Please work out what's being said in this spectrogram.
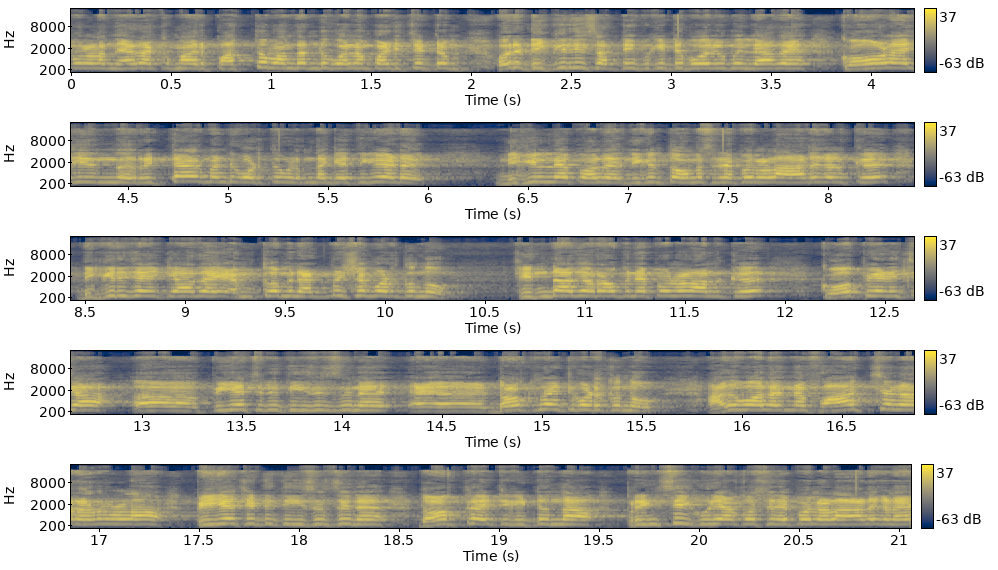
പോലുള്ള നേതാക്കന്മാർ പത്ത് പന്ത്രണ്ട് കൊല്ലം പഠിച്ചിട്ടും ഒരു ഡിഗ്രി സർട്ടിഫിക്കറ്റ് പോലും ഇല്ലാതെ കോളേജിൽ നിന്ന് റിട്ടയർമെന്റ് കൊടുത്തു വിടുന്ന ഗതികേട്? നിഖിലിനെ പോലെ നിഖിൽ തോമസിനെ പോലുള്ള ആളുകൾക്ക് ഡിഗ്രി ജയിക്കാതെ എം കോമിന് അഡ്മിഷൻ കൊടുക്കുന്നു. ചിന്താ ജെറോബിനെ പോലുള്ള ആൾക്ക് കോപ്പി അടിച്ച പി എച്ച് ഡി തീസിന് ഡോക്ടറേറ്റ് കൊടുക്കുന്നു. അതുപോലെ തന്നെ ഫാക്ച്വൽ എററുള്ള പി എച്ച് ഡി തീസിന് ഡോക്ടറേറ്റ് കിട്ടുന്ന പ്രിൻസി കുര്യാക്കോസിനെ പോലുള്ള ആളുകളെ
